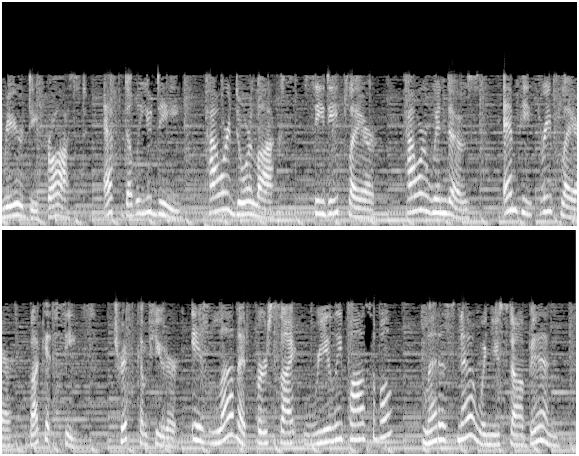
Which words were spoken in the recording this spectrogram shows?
rear defrost, FWD, power door locks, CD player, power windows, MP3 player, bucket seats, trip computer. Is love at first sight really possible? Let us know when you stop in.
